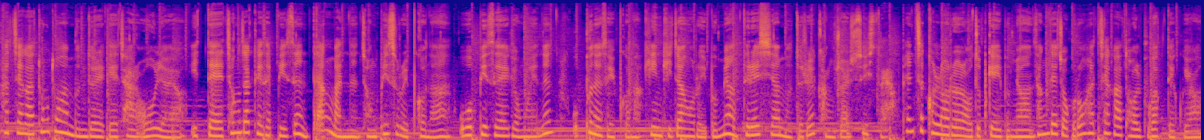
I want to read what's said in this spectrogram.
하체가 통통한 분들에게 잘 어울려요. 이때 청자켓의 핏은 딱 맞는 정핏으로 입거나 오버핏의 경우에는 오픈해서 입거나 긴 기장으로 입으면 드레시한 무드를 강조할 수 있어요. 팬츠 컬러를 어둡게 입으면 상대적으로 하체가 덜 부각되고요.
